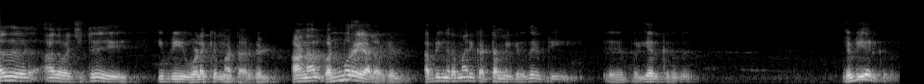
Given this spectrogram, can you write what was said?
அது அதை வச்சுட்டு இப்படி உழைக்க மாட்டார்கள். ஆனால் வன்முறையாளர்கள் அப்படிங்கிற மாதிரி கட்டமைக்கிறது எப்படி ஏற்கிறது? எப்படி இருக்கிறது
